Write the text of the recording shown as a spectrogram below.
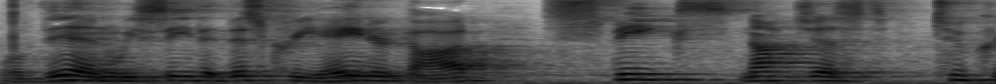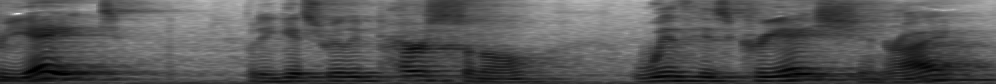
Well, then we see that this creator God speaks not just to create, but he gets really personal with his creation, right?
